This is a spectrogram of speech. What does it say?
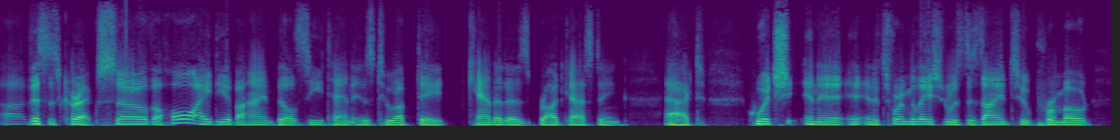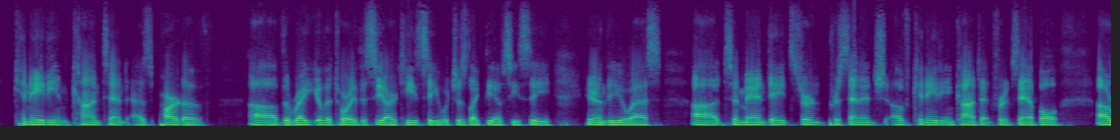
Uh, this is correct. So the whole idea behind Bill C10 is to update Canada's Broadcasting Act, which in a, in its formulation was designed to promote Canadian content as part of uh, the regulatory, the CRTC, which is like the FCC here in the U.S., uh, to mandate certain percentage of Canadian content. For example, uh,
